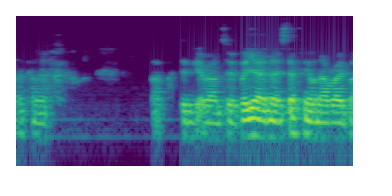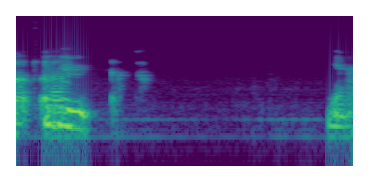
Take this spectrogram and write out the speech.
I kind of I didn't get around to it. But yeah, no, it's definitely on our roadmap. Um, mm-hmm. yeah. yeah.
